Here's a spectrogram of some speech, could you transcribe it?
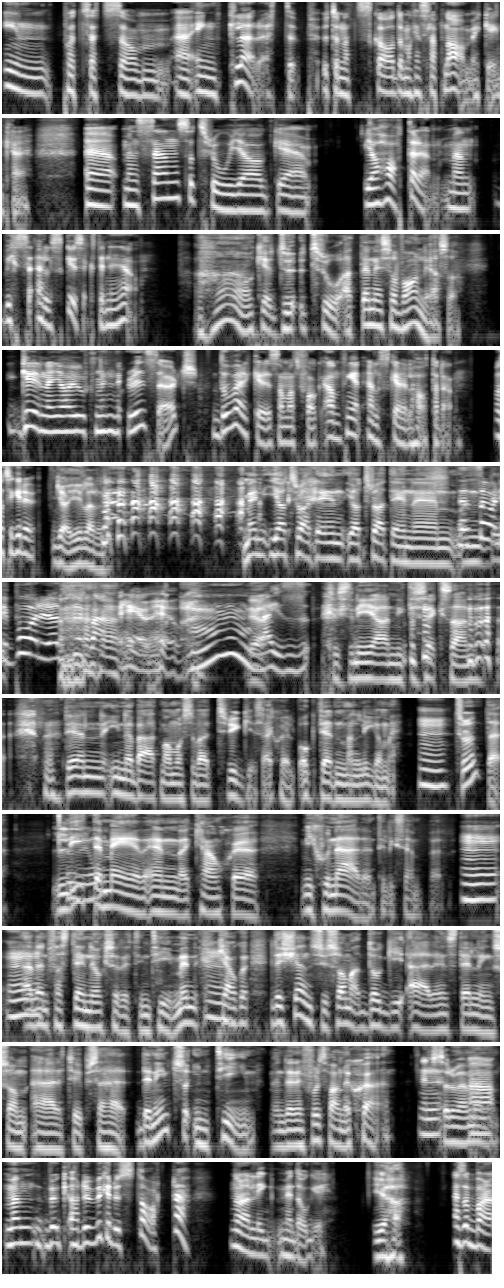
in på ett sätt som är enklare, typ, utan att skada, man kan slappna av mycket enklare. Eh, men sen så tror jag, eh, jag hatar den, men vissa älskar ju 69 Aha, okej, du tror att den är så vanlig alltså? Grejen när jag har gjort min research, då verkar det som att folk antingen älskar eller hatar den. Vad tycker du? Jag gillar den. Men jag tror att det är en, jag tror att det är en... ehm, Den såg det- på dig, du bara, mm, Ja. nice. 69, 96an. Den innebär att man måste vara trygg i sig själv och den man ligger med. Mm. Tror du inte? Lite Jo. mer än kanske missionären till exempel. Mm, mm. Även fast den är också rätt intim. Men kanske, det känns ju som att Doggy är en ställning som är typ så här. den är inte så intim, men den är fortfarande skön. Men, Så du jag ja, men brukar du starta några ligg med Doggy? Ja, Alltså bara,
